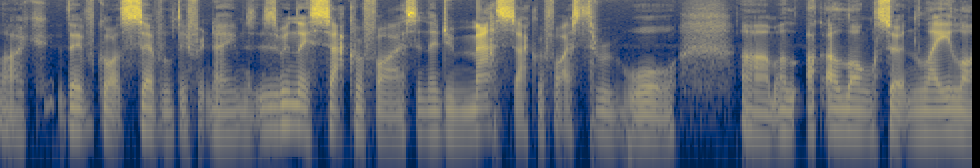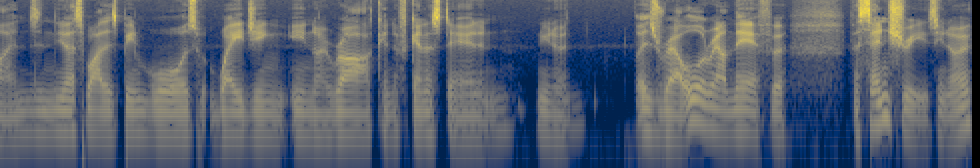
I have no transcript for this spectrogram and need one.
Like they've got several different names. This is when they sacrifice and they do mass sacrifice through war um, along certain ley lines, and you know, that's why there's been wars waging in Iraq and Afghanistan and you know Israel all around there for for centuries. You know,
